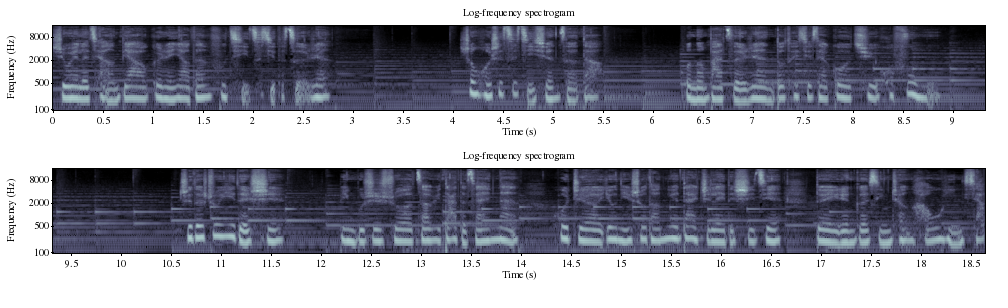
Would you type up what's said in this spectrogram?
是为了强调个人要担负起自己的责任。生活是自己选择的，不能把责任都推卸在过去或父母。值得注意的是，并不是说遭遇大的灾难。或者幼年受到虐待之类的事件，对人格形成毫无影响，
